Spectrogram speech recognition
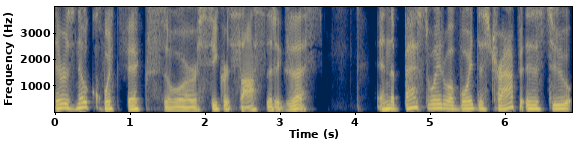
There is no quick fix or secret sauce that exists. And the best way to avoid this trap is to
